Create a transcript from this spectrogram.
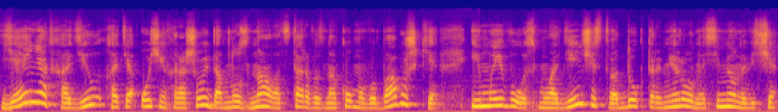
Я и не отходил, хотя очень хорошо и давно знал от старого знакомого бабушки и моего с младенчества доктора Мирона Семеновича,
